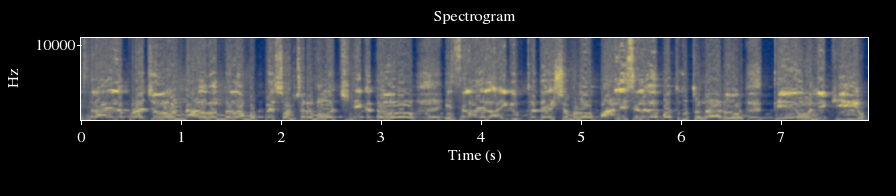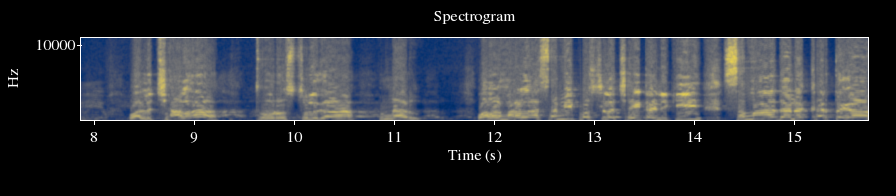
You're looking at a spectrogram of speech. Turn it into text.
ఇస్రాయేల్ ప్రజలు నాలుగు వందల ముప్పై సంవత్సరములో చీకటిలో ఇస్రాయేల్ ఐగుప్త దేశంలో బానిసలుగా బతుకుతున్నారు. దేవునికి వాళ్ళు చాలా దూరస్తులుగా ఉన్నారు. వాళ్ళ మరలా సమీపస్తుల చేయటానికి సమాధానకర్తగా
